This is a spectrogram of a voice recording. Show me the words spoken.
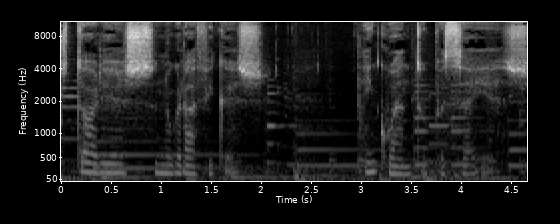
Histórias cenográficas enquanto passeias.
